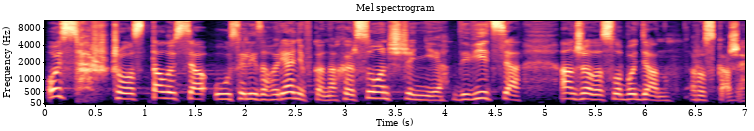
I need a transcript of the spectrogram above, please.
Ось що сталося у селі Загорянівка на Херсонщині. Дивіться, Анжела Слободян розкаже.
